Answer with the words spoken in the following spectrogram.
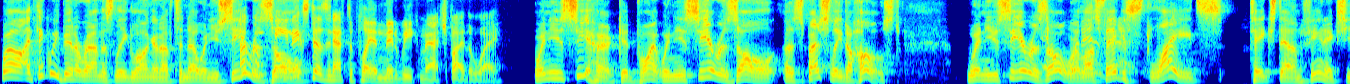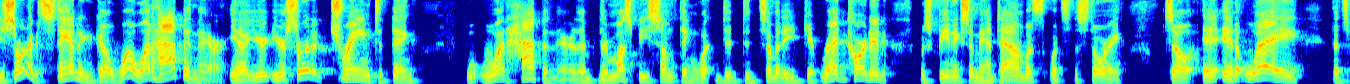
Well, I think we've been around this league long enough to know when you see a result. Phoenix doesn't have to play a midweek match, by the way. When you see a good point, when you see a result, especially to host, when you see a result where Las Vegas Lights takes down Phoenix, you sort of stand and go, "Whoa, what happened there?" You know, you're you're sort of trained to think, "What happened there? There, there must be something. What did did somebody get red carded? Was Phoenix a man down? What's what's the story?" So in, in a way, that's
